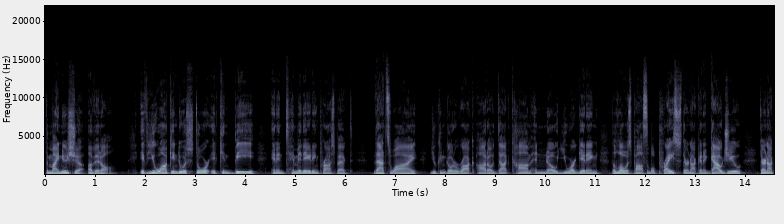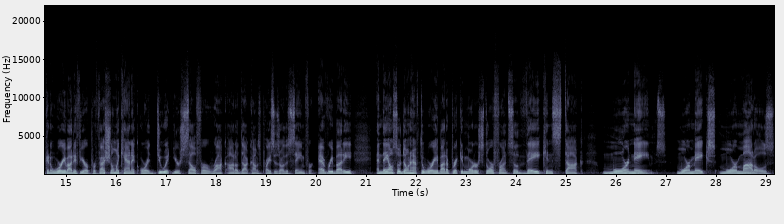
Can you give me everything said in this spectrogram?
the minutia of it all. If you walk into a store, it can be an intimidating prospect. That's why you can go to rockauto.com and know you are getting the lowest possible price. They're not going to gouge you. They're not going to worry about if you're a professional mechanic or a do it yourselfer. RockAuto.com's prices are the same for everybody. And they also don't have to worry about a brick and mortar storefront. So they can stock more names, more makes, more models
